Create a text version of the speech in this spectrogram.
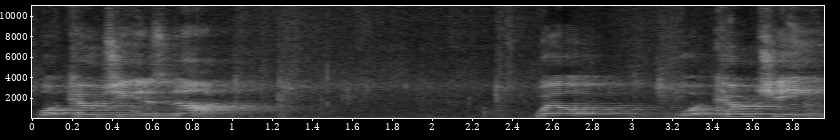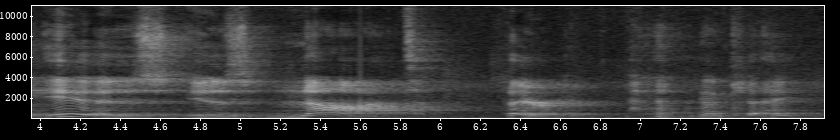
What coaching is not? Well, what coaching is, is not therapy. okay?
